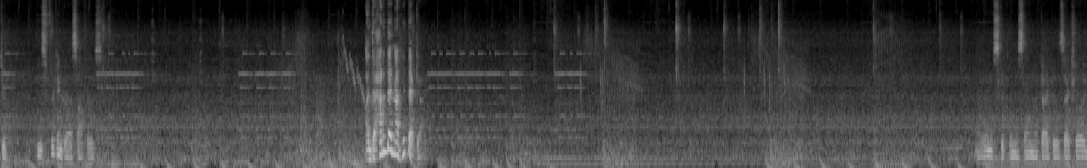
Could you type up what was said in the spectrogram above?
Dude, these freaking grasshoppers. I, how did that not hit that guy? Gonna skip the missile on that guy because it's actually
